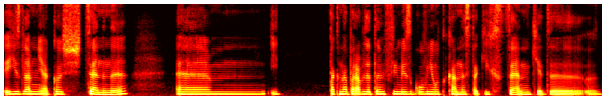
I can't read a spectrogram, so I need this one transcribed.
jest dla mnie jakoś cenny. Um, I tak naprawdę ten film jest głównie utkany z takich scen, kiedy y,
